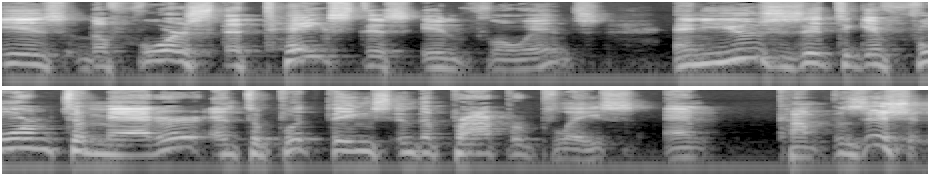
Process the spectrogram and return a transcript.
is the force that takes this influence and uses it to give form to matter and to put things in the proper place and composition.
